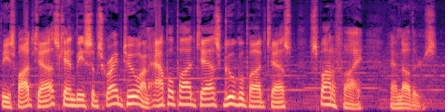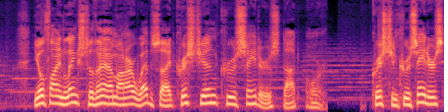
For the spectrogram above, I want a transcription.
These podcasts can be subscribed to on Apple Podcast, Google Podcast, Spotify, and others. You'll find links to them on our website, ChristianCrusaders.org. Christian Crusaders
